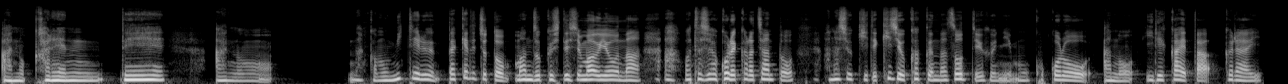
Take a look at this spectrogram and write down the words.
あの、可憐で、あの、なんかもう見てるだけでちょっと満足してしまうような、あ、私はこれからちゃんと話を聞いて記事を書くんだぞっていうふうにもう心をあの入れ替えたくらい、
